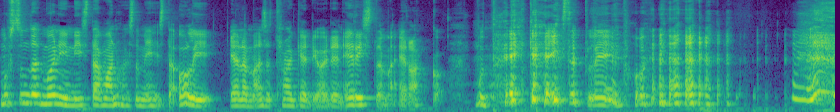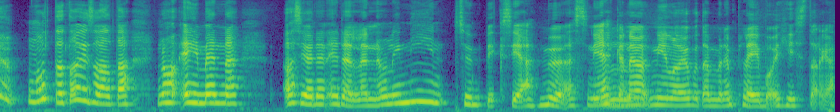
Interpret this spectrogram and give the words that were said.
Musta tuntuu, että moni niistä vanhoista miehistä oli elämänsä tragedioiden eristämä erakko, mutta ehkä ei se playboy. Mutta toisaalta, no ei mennä asioiden edelle, ne oli niin sympiksiä myös, niin ehkä ne, on- niillä on joku tämmöinen Playboy-historia.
